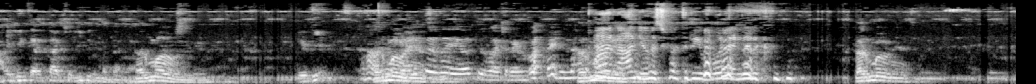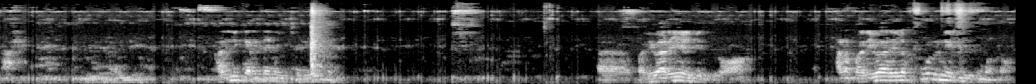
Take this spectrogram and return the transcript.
அதுலேயும் கரெக்டாக சொல்லிக்கிற மாட்டாங்க. கர்மானம் எப்படி கர்ம நான் யோசிச்சு பார்த்துட்டு போல என்ன இருக்கு? கர்ம வினையா அதுலேயும் கரெக்டாக நீங்கள் சொல்லிடுங்க பரிவாரையும் எழுதியிருக்கிறோம். ஆனால் பரிவாரையில் கூடுன்னு எழுதியிருக்க மாட்டோம்.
